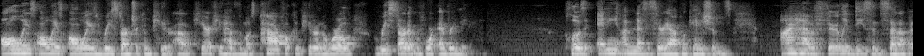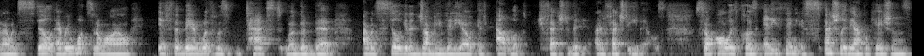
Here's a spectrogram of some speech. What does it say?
Always, always, always restart your computer. I don't care if you have the most powerful computer in the world, restart it before every meeting. Close any unnecessary applications. I have a fairly decent setup and I would still every once in a while, if the bandwidth was taxed a good bit, I would still get a jumpy video if Outlook fetched video, uh, fetched emails. So always close anything, especially the applications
